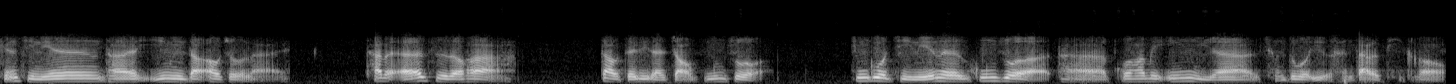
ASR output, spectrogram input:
前几年他移民到澳洲来，他的儿子的话到这里来找工作，经过几年的工作，他各方面英语啊程度有很大的提高，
